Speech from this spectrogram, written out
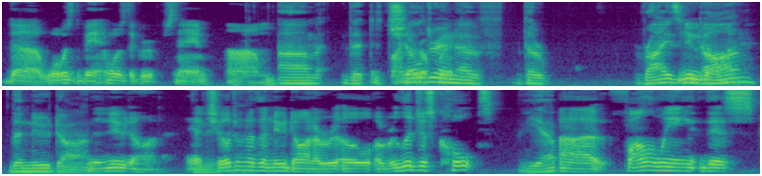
the what was the band what was the group's name? Um Um, the, the Find it real children of the rising New dawn, Dawn. the new dawn. the New Dawn. Yeah, New Children of the New Dawn, a, a, a religious cult yep. uh following this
